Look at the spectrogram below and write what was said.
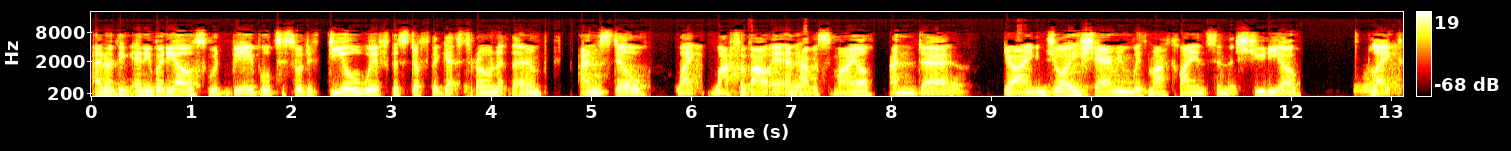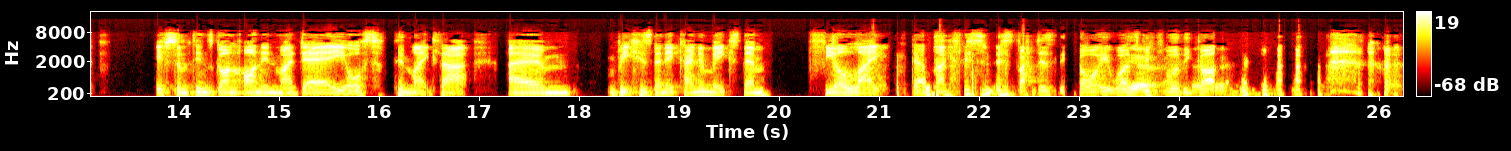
I don't think anybody else would be able to sort of deal with the stuff that gets thrown at them and still like laugh about it and yeah. have a smile. And uh, yeah. yeah. I enjoy sharing with my clients in the studio. Mm-hmm. Like if something's gone on in my day or something like that, um, because then it kind of makes them feel like their life isn't as bad as they thought it was yeah. before they got there.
